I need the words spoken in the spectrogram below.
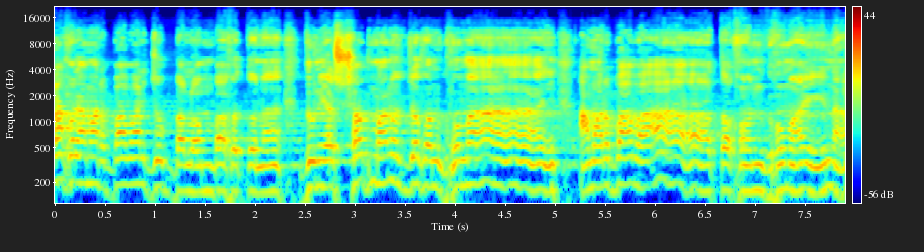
তাহলে আমার বাবার জুব্বা লম্বা হতো না। দুনিয়ার সব মানুষ যখন ঘুমায়, আমার বাবা তখন ঘুমাই না।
